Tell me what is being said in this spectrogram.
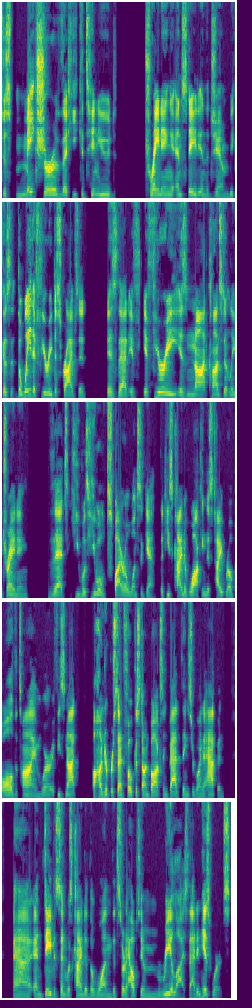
just make sure that he continued training and stayed in the gym because the way that Fury describes it is that if if Fury is not constantly training, that he will he will spiral once again. That he's kind of walking this tightrope all the time, where if he's not 100% focused on boxing, bad things are going to happen. Uh, and Davison was kind of the one that sort of helped him realize that, in his words.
